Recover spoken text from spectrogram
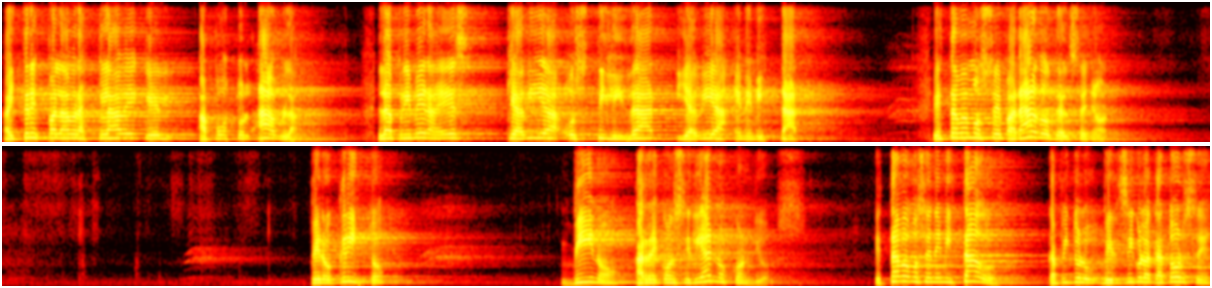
Hay tres palabras clave que el apóstol habla. La primera es que había hostilidad y había enemistad. Estábamos separados del Señor. Pero Cristo vino a reconciliarnos con Dios. Estábamos enemistados. Capítulo, versículo 14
